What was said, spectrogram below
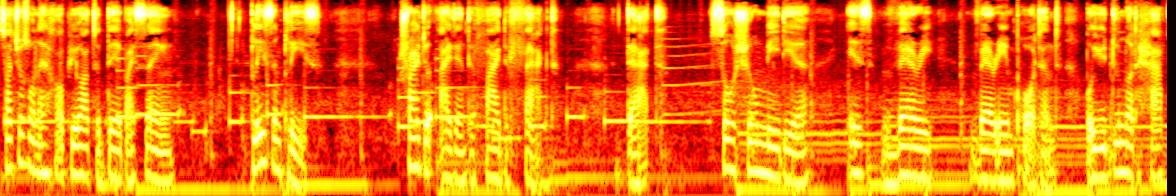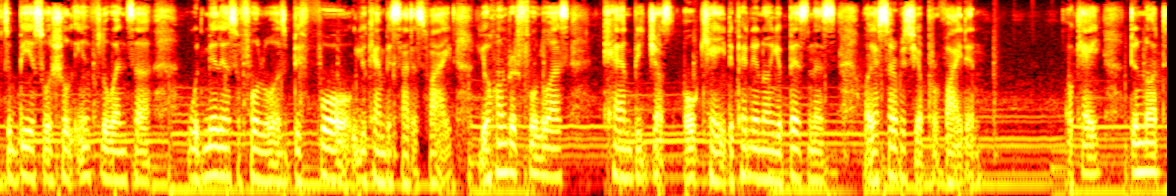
So I just want to help you out today by saying, please and please try to identify the fact that social media is very very important but you do not have to be a social influencer with millions of followers before you can be satisfied. Your 100 followers can be just okay depending on your business or your service you're providing Okay? Do not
